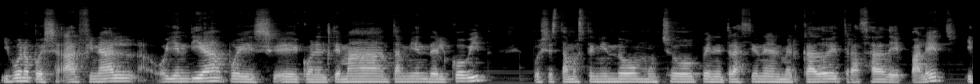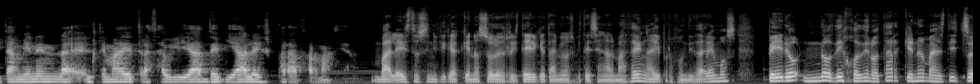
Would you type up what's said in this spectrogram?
y bueno, pues al final, hoy en día, pues eh, con el tema también del COVID, pues estamos teniendo mucho penetración en el mercado de traza de palets y también en el tema de trazabilidad de viales para farmacia. Vale, esto significa que no solo es retail, que también os metéis en almacén, ahí profundizaremos, pero no dejo de notar que no me has dicho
